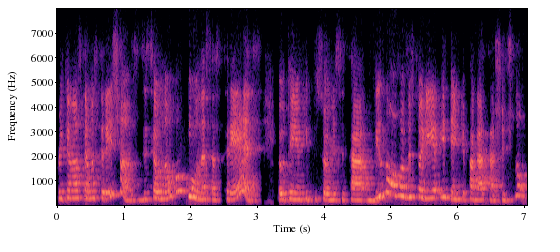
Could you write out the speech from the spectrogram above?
Porque nós temos três chances. E se eu não concluo nessas três, eu tenho que solicitar de novo a vistoria e tenho que pagar a taxa de novo.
